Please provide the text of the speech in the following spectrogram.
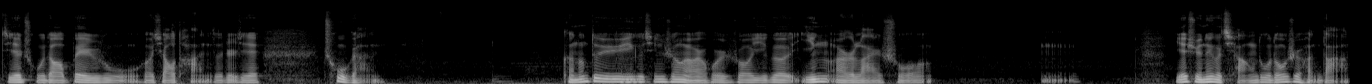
接触到被褥和小毯子这些触感，可能对于一个新生儿或者说一个婴儿来说，嗯，也许那个强度都是很大的，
